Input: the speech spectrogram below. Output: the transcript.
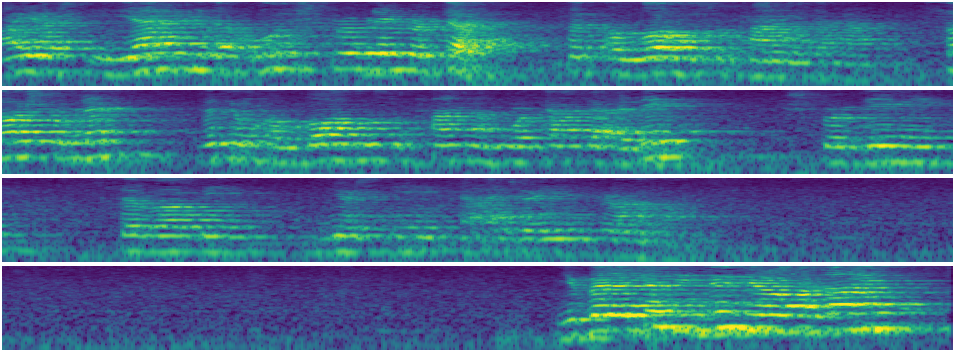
Ai asht i jemi dhe unë shpërblej për të, thot Allahu subhanahu wa ta'ala. Sa e shpërblen? Vetëm Allahu subhanahu wa ta'ala e din shpërblimin, sevapin, mirësinë e agjërimit të Ramazanit. Një bereqet i dytë i Ramazanit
